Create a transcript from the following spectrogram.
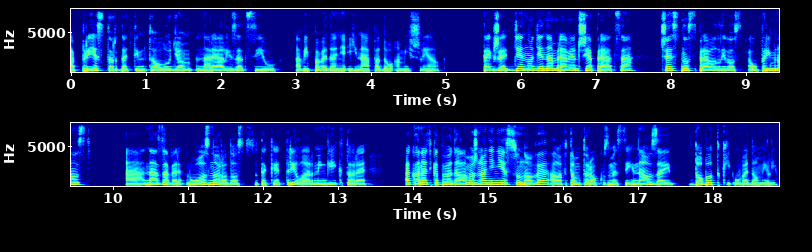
a priestor dať týmto ľuďom na realizáciu a vypovedanie ich nápadov a myšlienok. Takže dennodenná mravenčia práca, čestnosť, spravodlivosť a úprimnosť a na záver rôznorodosť sú také tri learningy, ktoré ako Naďka povedala, možno ani nie sú nové, ale v tomto roku sme si ich naozaj do bodky uvedomili.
